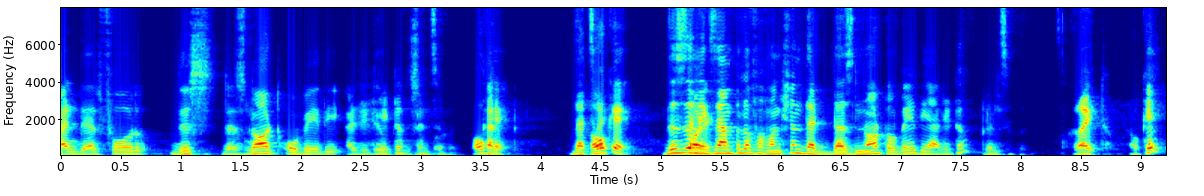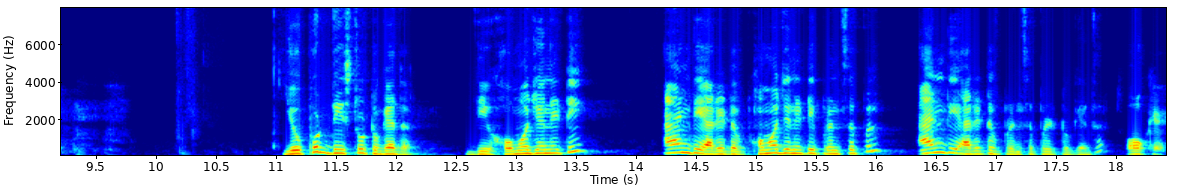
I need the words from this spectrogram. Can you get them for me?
And therefore this does not obey the additive, Additive principle. principle. Okay. Correct. That's right. Okay. This is Got an it. example of a function that does not obey the additive principle. Right. Okay. You put these two together, the homogeneity and the additive homogeneity principle and the additive principle together, Okay.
